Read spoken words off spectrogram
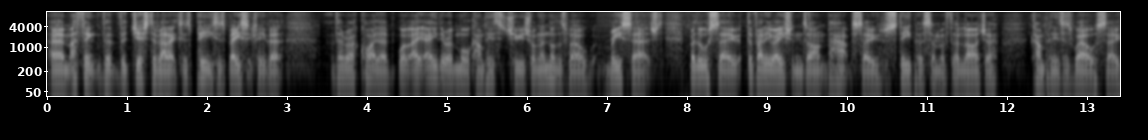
um, I think that the gist of Alex's piece is basically that there are quite a well, a, there are more companies to choose from. They're not as well researched, but also the valuations aren't perhaps so steep as some of the larger companies as well. So,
